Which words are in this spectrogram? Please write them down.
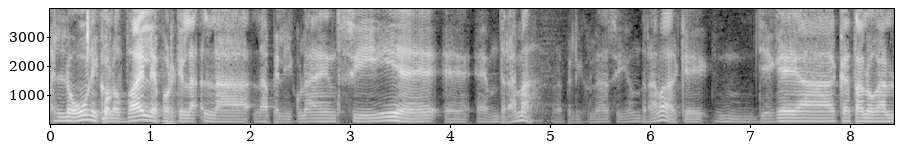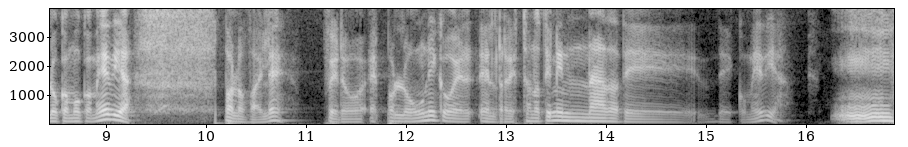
Es lo único, los bailes, porque la, la, película en sí es, un drama. La película sí es un drama. Que llegue a catalogarlo como comedia por los bailes. Pero es por lo único, el, resto no tiene nada de, comedia. Mm,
